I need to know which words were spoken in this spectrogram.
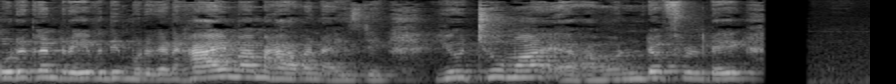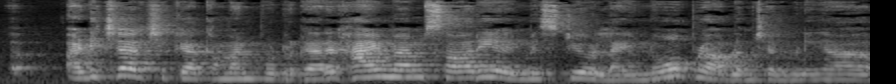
Murugan Revathi Murugan. Hi ma'am have a nice day you too மா ஒண்டர்ஃபுல் டே அடிச்சார் சிக்கா கமெண்ட் போட்டிருக்காரு. Hi ma'am sorry I missed your live no problem Selvam. நீங்கள்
